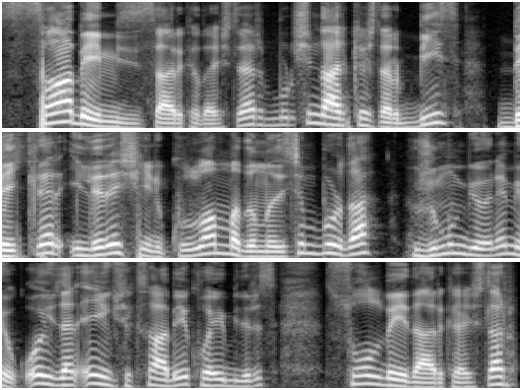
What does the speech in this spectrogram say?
Sağ beyimiz ise arkadaşlar. Şimdi arkadaşlar biz bekler ileri şeyini kullanmadığımız için burada hücumun bir önemi yok. O yüzden en yüksek sağ beyi koyabiliriz. Sol beyi de arkadaşlar.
